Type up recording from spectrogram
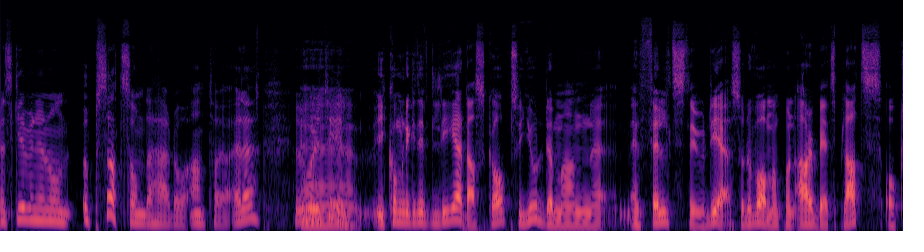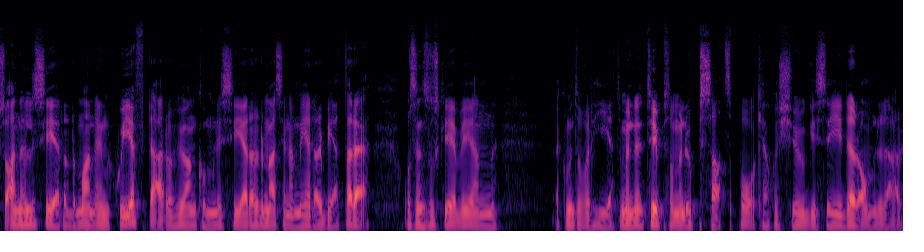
Men skriver ni någon uppsats om det här då, antar jag? Eller? Hur går det till? Eh, I kommunikativt ledarskap så gjorde man eh, en fältstudie, så då var man på en arbetsplats och så analyserade man en chef där och hur han kommunicerade med sina medarbetare. Och sen så skrev vi en, jag kommer inte ihåg vad det heter, men typ som en uppsats på kanske 20 sidor om det där.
